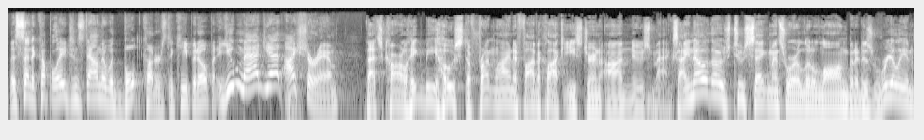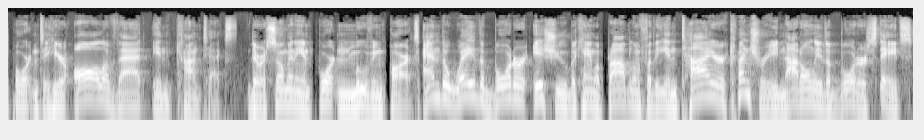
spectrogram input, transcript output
they send a couple agents down there with bolt cutters to keep it open. Are you mad yet? I sure am. That's Carl Higbie, host of Frontline at 5 o'clock Eastern on Newsmax. I know those two segments were a little long, but it is really important to hear all of that in context. There are so many important moving parts, and the way the border issue became a problem for the entire country, not only the border states,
